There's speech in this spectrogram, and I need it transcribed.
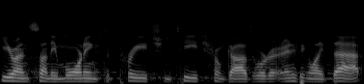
here on Sunday morning to preach and teach from God's Word or anything like that.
